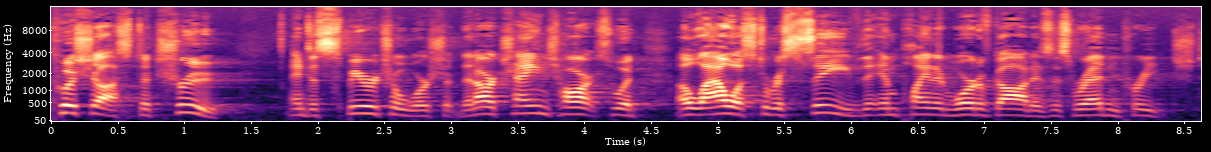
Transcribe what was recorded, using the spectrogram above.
push us to true and to spiritual worship. That our changed hearts would allow us to receive the implanted Word of God as it's read and preached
